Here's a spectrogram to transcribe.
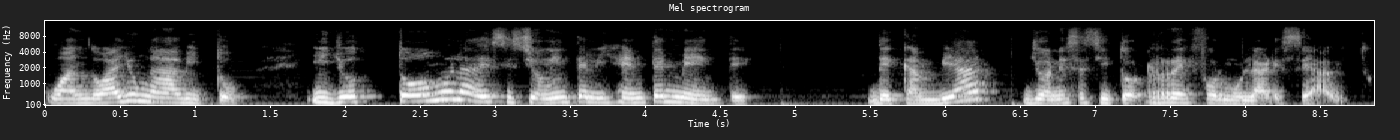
cuando hay un hábito y yo tomo la decisión inteligentemente de cambiar, yo necesito reformular ese hábito.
